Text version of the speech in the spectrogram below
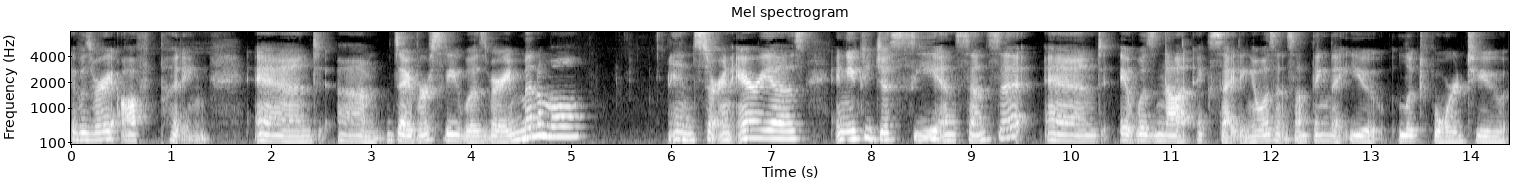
it was very off-putting. And um, diversity was very minimal in certain areas and you could just see and sense it and it was not exciting. It wasn't something that you looked forward to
